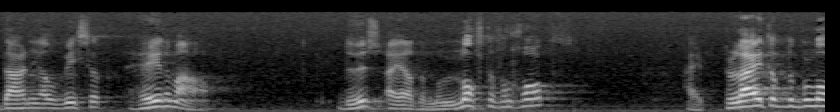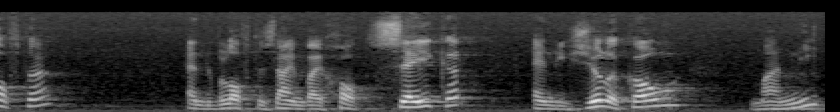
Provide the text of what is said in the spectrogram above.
Daniel wist het helemaal. Dus hij had de belofte van God. Hij pleit op de belofte. En de beloften zijn bij God zeker. En die zullen komen, maar niet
